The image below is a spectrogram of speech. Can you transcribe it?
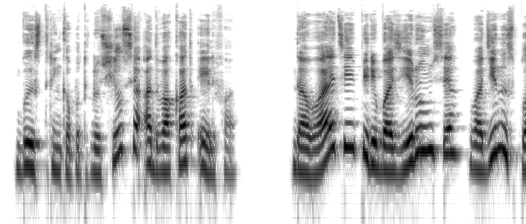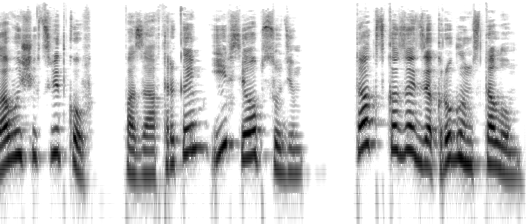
– быстренько подключился адвокат эльфа. «Давайте перебазируемся в один из плавающих цветков, позавтракаем и все обсудим. Так сказать, за круглым столом.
